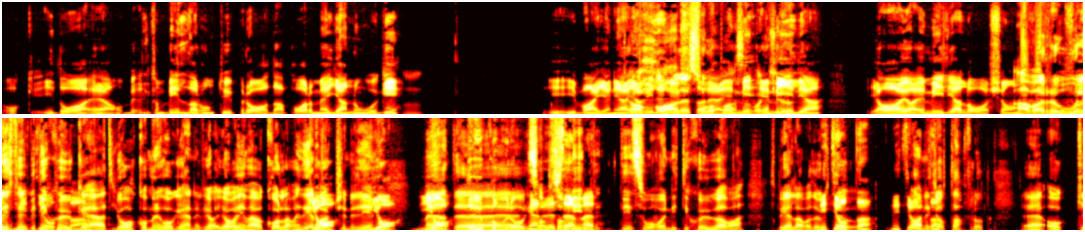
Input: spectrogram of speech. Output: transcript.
Och idag är, liksom bildar hon typ radarpar med Janogy. Mm. I, i Bayern. Jag, jag ville lyfta det. Pass, Emilia, Ja, ja, Emilia Larsson. Ja, vad roligt. För det sjuka är att jag kommer ihåg henne. Jag, jag var ju med och kollade med en del ja, matcher. Din, ja, med, ja, du kommer ihåg henne, som, det stämmer. Som din son var 97 va? Spelade, var duktig. 98. 98. Ja, 98, förlåt. Och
